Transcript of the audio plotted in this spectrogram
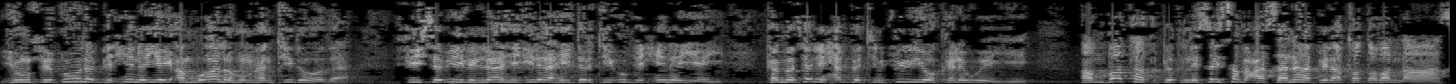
yunfiquuna bixinayey amwaalahum hantidooda fii sabiili illaahi ilaahay dartii u bixinayey ka maali xabbatin firyoo kale weeyi. Ambatat biqlisay sabca sanaabila toddoba naas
